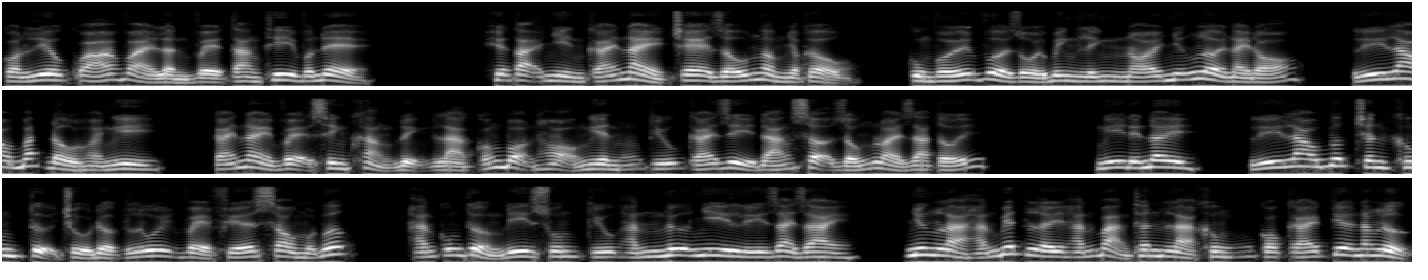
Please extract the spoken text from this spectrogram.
còn liêu quá vài lần về tang thi vấn đề. Hiện tại nhìn cái này che giấu ngầm nhập khẩu, cùng với vừa rồi binh lính nói những lời này đó, Lý Lao bắt đầu hoài nghi, cái này vệ sinh khẳng định là có bọn họ nghiên cứu cái gì đáng sợ giống loài ra tới. Nghĩ đến đây, Lý Lao bước chân không tự chủ được lui về phía sau một bước, hắn cũng tưởng đi xuống cứu hắn nữ nhi Lý Dài Dài, nhưng là hắn biết lấy hắn bản thân là không có cái kia năng lực,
